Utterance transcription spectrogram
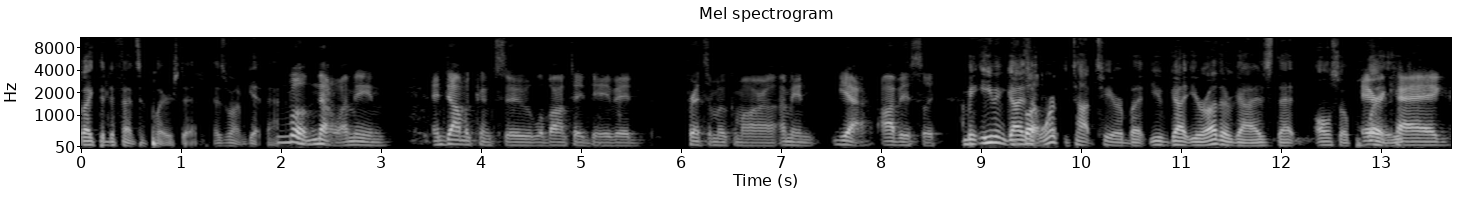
like the defensive players did. Is what I'm getting at. Well, no, I mean, and Ndamukong Suh, Lavonte David, Prince Amukamara. I mean, yeah, obviously. I mean, even guys But- that weren't the top tier, but you've got your other guys that also Eric. Hagg,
